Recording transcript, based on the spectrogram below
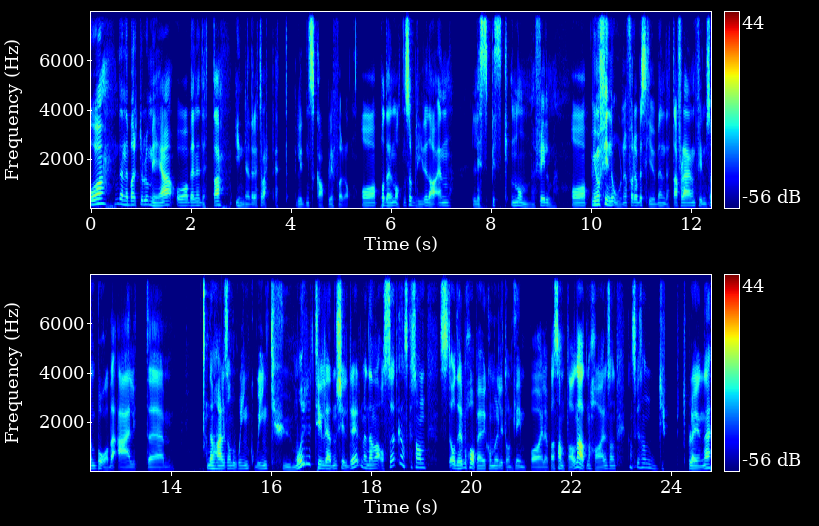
Og denne Bartolomea og Benedetta innleder etter hvert et lidenskapelig forhold. Og på den måten så blir det da en lesbisk nonnefilm. Og vi må finne ordene for å beskrive Benedetta, for det er en film som både er litt eh, Den har litt sånn wink-wink-humor til det den skildrer, men den har også et ganske sånn Og det håper jeg vi kommer litt ordentlig inn på i løpet av samtalen, at den har en sånn ganske sånn dyptpløyende,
